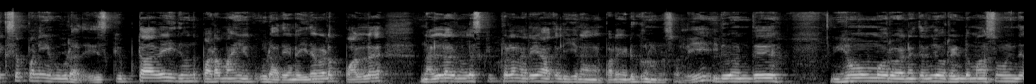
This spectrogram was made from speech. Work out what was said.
எக்ஸப்ட் பண்ணிக்கக்கூடாது இது ஸ்கிரிப்டாகவே இது வந்து படம் வாங்கிக்கக்கூடாது ஏன்னா இதை விட பல நல்ல நல்ல ஸ்கிரிப்டெல்லாம் நிறைய ஆக்களிக்கிறாங்க படம் எடுக்கணும்னு சொல்லி. இது வந்து மிகவும் ஒரு எனக்கு தெரிஞ்ச ஒரு ரெண்டு மாதம் இந்த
